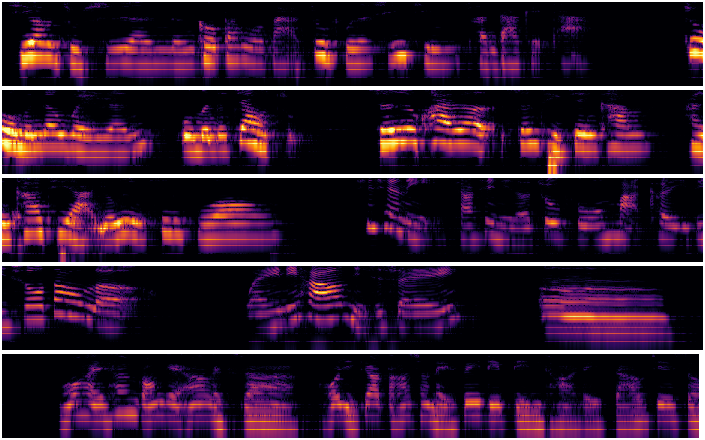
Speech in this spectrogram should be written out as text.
希望主持人能够帮我把祝福的心情传达给他。祝我们的伟人，我们的教主生日快乐，身体健康，和卡提亚永远幸福哦！谢谢你，相信你的祝福，马克一定收到了。喂，你好，你是谁？呃，我系香港嘅 Alex 啊，我而家打算嚟飞碟电台嚟找接收。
